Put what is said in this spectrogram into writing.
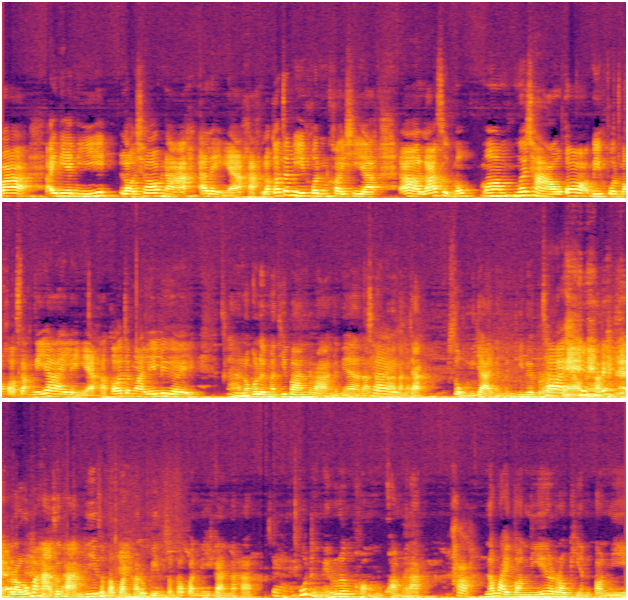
ว่าไอเดียนี้เราชอบนะอะไรอย่างเงี้ยค่ะ แล้วก็จะมีคนคอยเชียร์อ่าล่าสุดเมื่อเมื่อเมื่อเช้าก็มีคนมาขอสั่งนิยายอะไรอย่างเงี้ยค่ะ ก็จะมาเรื่อยอ่าเราก็เลยมาที่บ้านร้างกันเนี่ยแหละใช่นะคะค่ะหลังจาก ส่งนิยายกันเป็นที่เรียบร้ใช่อยแล้วนะคะเราก็มาหาสถานที่สำหรับวันฮาโลวีนสำหรับวันนี้กันนะคะๆใช่พูดถึงในเรื่องของความรักค่ะณวัยตอนนี้เราเขียนตอนนี้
